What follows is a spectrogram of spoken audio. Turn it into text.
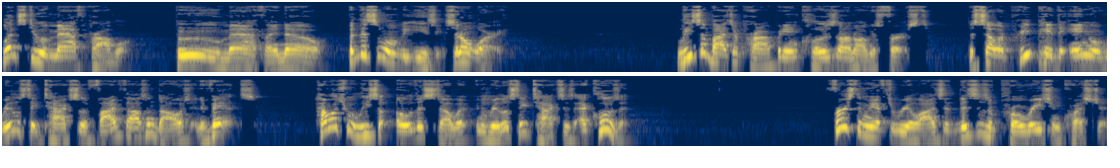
Let's do a math problem. Boo, math, I know. But this one will be easy, so don't worry. Lisa buys her property and closes on August 1st. The seller prepaid the annual real estate taxes of $5,000 in advance. How much will Lisa owe the seller in real estate taxes at closing? First thing we have to realize that this is a proration question.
